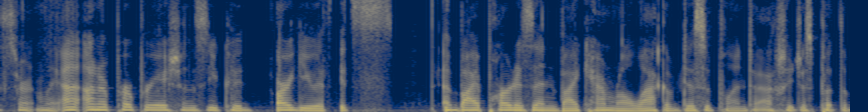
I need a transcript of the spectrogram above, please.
certainly. On appropriations, you could argue it's a bipartisan, bicameral lack of discipline to actually just put the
